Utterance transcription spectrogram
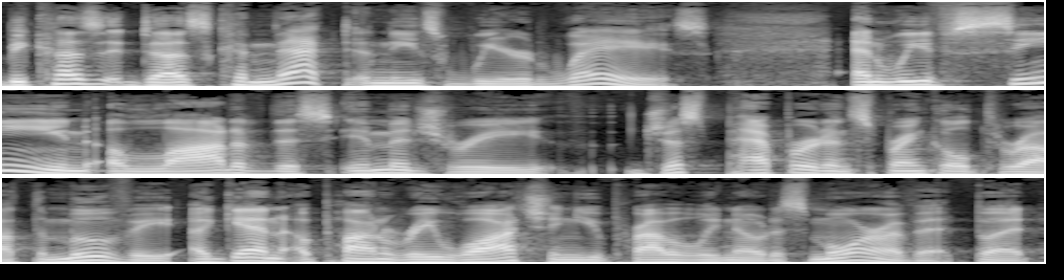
because it does connect in these weird ways. And we've seen a lot of this imagery just peppered and sprinkled throughout the movie. Again, upon rewatching, you probably notice more of it. But,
